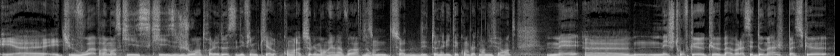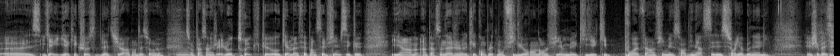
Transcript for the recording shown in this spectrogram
Et, euh, et, tu vois vraiment ce qui, ce qui se joue entre les deux. C'est des films qui, n'ont absolument rien à voir, qui sont sur des tonalités complètement différentes. Mais, euh, mais je trouve que, que bah, voilà, c'est dommage parce que euh, il y, a, y, a, quelque chose là-dessus à raconter sur, mm. sur le personnage. Et l'autre truc que, auquel m'a fait penser le film, c'est qu'il y a un, un, personnage qui est complètement figurant dans le film, mais qui, qui pourrait faire un film extraordinaire, c'est Surya Bonali. Et je sais pas si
